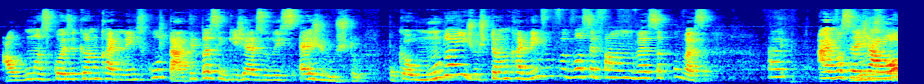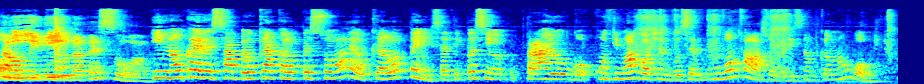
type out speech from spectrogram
algumas coisas que eu não quero nem escutar. Tipo assim, que Jesus é justo. Porque o mundo é injusto, então eu não quero nem você falando essa conversa. Aí, aí você Não já a omite opinião da pessoa. e não querer saber o que aquela pessoa é, o que ela pensa. Tipo assim, pra eu continuar gostando de você, não vamos falar sobre isso não, porque eu não gosto.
